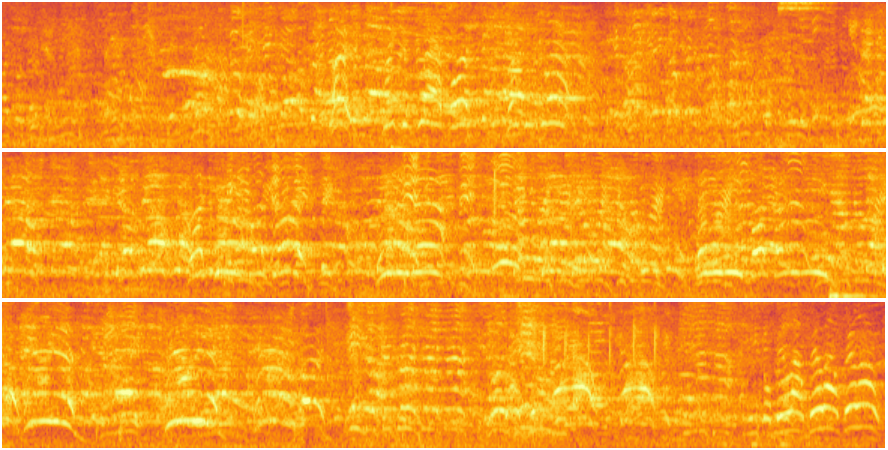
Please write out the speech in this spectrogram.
I told you. out, bail out, bail out.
